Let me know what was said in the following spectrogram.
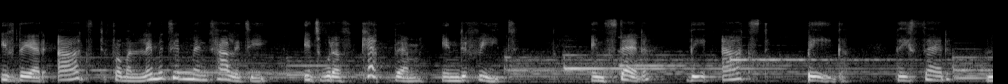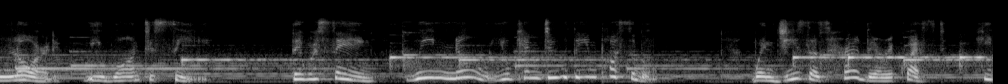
If they had asked from a limited mentality, it would have kept them in defeat. Instead, they asked big. They said, Lord, we want to see. They were saying, We know you can do the impossible. When Jesus heard their request, he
